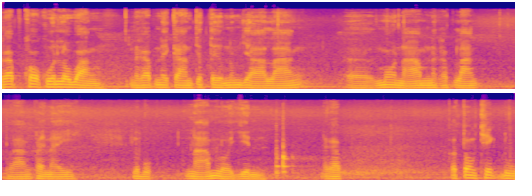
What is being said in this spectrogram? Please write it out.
นะครับข้อควรระวังนะครับในการจะเติมน้ำยาล้างหม้อน้ำนะครับล้างล้างภายในระบบน้ำหล่อเย็นนะครับ ก็ต้องเช็คดู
